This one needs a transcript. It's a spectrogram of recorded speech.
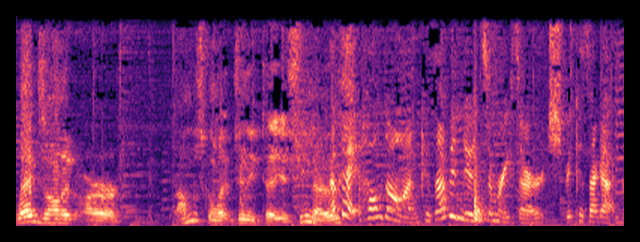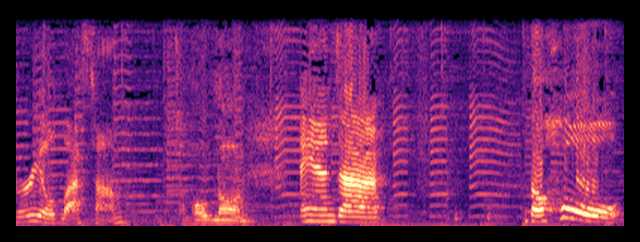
Legs on it are. I'm just gonna let Jenny tell you. She knows. Okay, hold on, because I've been doing some research because I got grilled last time. I'm holding on. And uh, the whole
